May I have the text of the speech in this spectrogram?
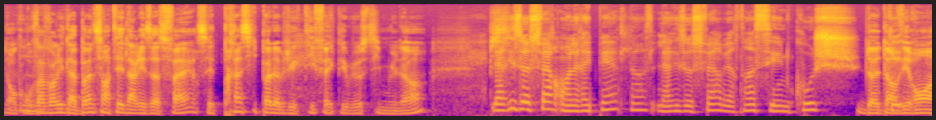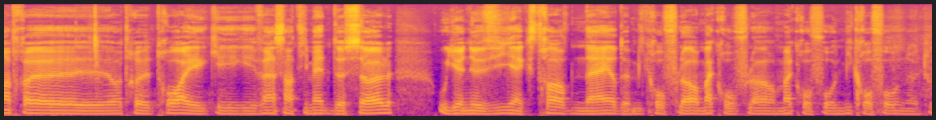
Donc, on favorise la bonne santé de la rhizosphère. C'est le principal objectif avec les biostimulants. la rhizosphère, on le répète, là, la rhizosphère, Bertrand, c'est une couche... De- D'environ entre, euh, entre 3 et, et 20 cm de sol, où il y a une vie extraordinaire de microflore, macroflore, macrofaune, microfaune, tout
